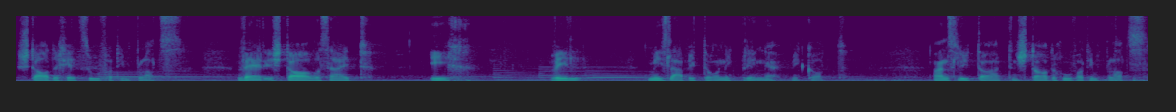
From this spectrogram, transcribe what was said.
steh dich jetzt auf an deinem Platz. Wer ist da, der sagt, ich will mein Leben in die Ordnung bringen mit Gott? Wenn es Leute da hat, dann steh dich auf an deinem Platz.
